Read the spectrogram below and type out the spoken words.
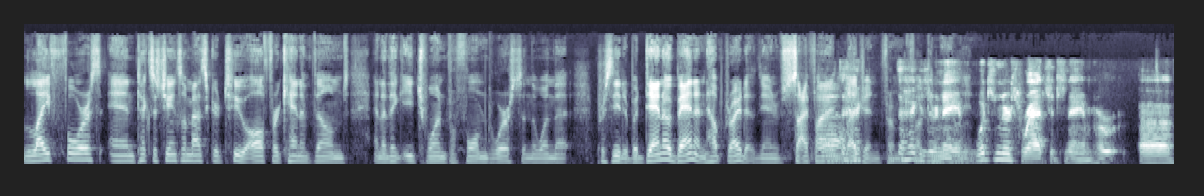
Lifeforce, and Texas Chainsaw Massacre 2, all for Canon Films, and I think each one performed worse than the one that preceded. But Dan O'Bannon helped write it, you know, sci-fi What the heck- legend from. What the heck is her name? Alien. What's Nurse Ratched's name? Her. Uh,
